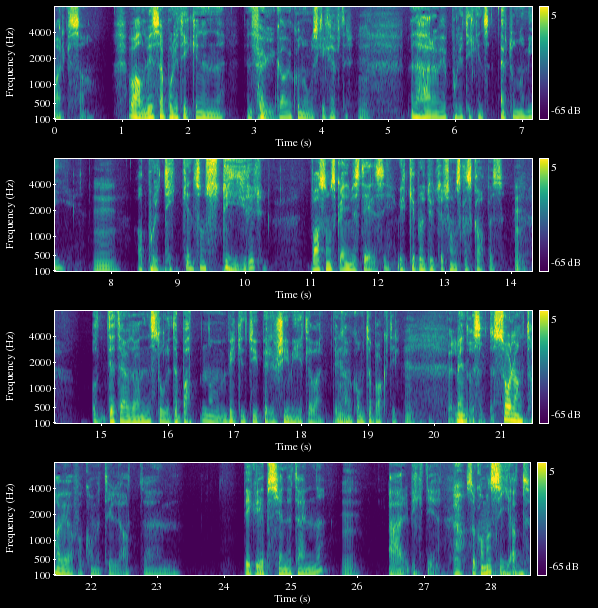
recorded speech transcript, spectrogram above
Marx sa. Vanligvis er politikken en, en følge av økonomiske krefter. Men her har vi politikkens autonomi. Mm. At politikken som styrer hva som skal investeres i, hvilke produkter som skal skapes. Og dette er jo da den store debatten om hvilken type regime Hitler var. Det kan vi komme tilbake til. Veldig Men så langt har vi iallfall kommet til at um, begrepskjennetegnene er viktige. Så kan man si at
